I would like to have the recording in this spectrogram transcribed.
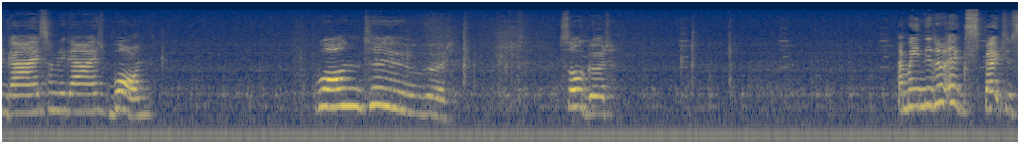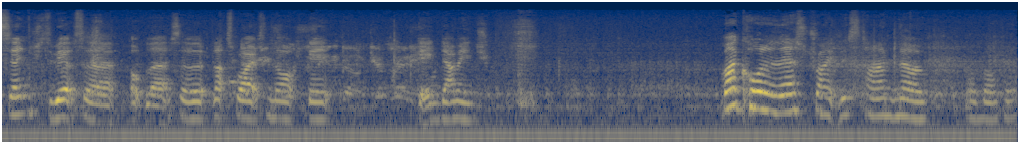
Many guys? How many guys? One. One, two. Good. So good. I mean, they don't expect a sentry to be up there, up there, so that's why it's not. Get getting damage. Am I calling an airstrike this time? No. Oh, not bother.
